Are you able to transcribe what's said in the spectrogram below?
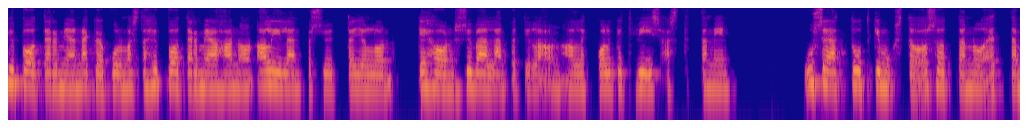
hypotermian näkökulmasta. Hypotermiahan on alilämpöisyyttä, jolloin kehon syvän lämpötila on alle 35 astetta, niin useat tutkimukset on osoittanut, että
